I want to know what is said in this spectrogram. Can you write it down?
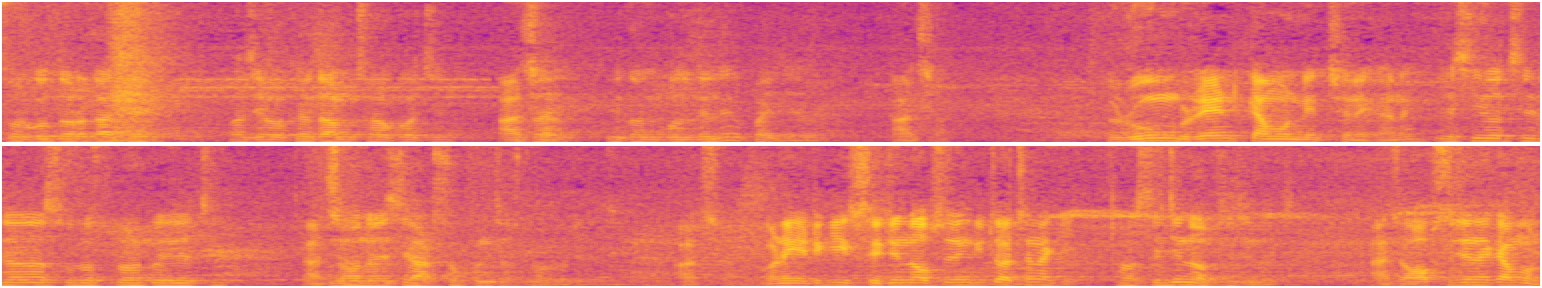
স্বর্গদ্বার কাছে আছে ওকে দাম ছক আছে আচ্ছা। এখন বল দিলে পাই যাবে। আচ্ছা। রুম রেন্ট কেমন নিচ্ছেন এখানে? এসি হচ্ছে দাদা ষোলোশো টাকা পেয়ে যাচ্ছে। আচ্ছা। নন এসি আটশো পঞ্চাশ টাকা পেয়ে যাচ্ছে। আচ্ছা মানে এটা কি সিজন অফ সিজন কিছু আছে নাকি? হ্যাঁ সিজন অফ সিজন আছে। আচ্ছা অফ সিজনে কেমন?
